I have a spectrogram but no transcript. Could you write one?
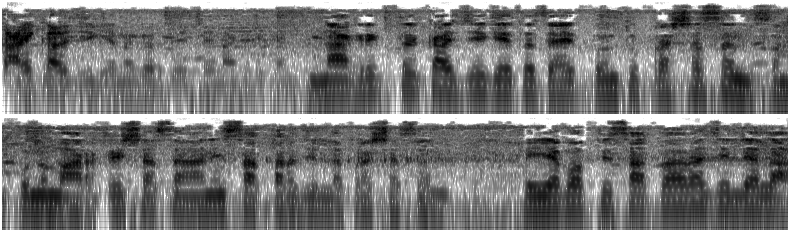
काय काळजी घेणं गरजेचं आहे नागरिकांनी नागरिक तर काळजी घेतच आहेत परंतु प्रशासन संपूर्ण महाराष्ट्र शासन आणि सातारा जिल्हा प्रशासन हे या बाबतीत सातारा जिल्ह्याला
